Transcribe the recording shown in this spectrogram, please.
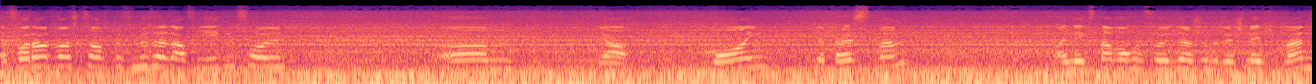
der Vater hat was gesagt, das muss halt auf jeden Fall ähm, ja, morgen gepresst werden. Weil nächste Woche soll es ja schon wieder schlecht werden.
